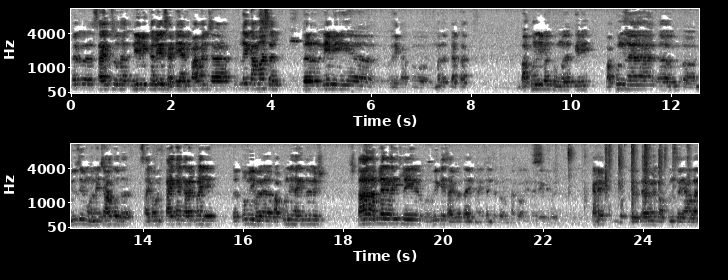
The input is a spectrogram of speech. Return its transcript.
तर साहेब सुद्धा नेहमी कलेसाठी आणि बाबांच्या कुठलंही काम असेल तर नेहमी हे कर- मदत करतात. बापूंनी पण खूप मदत केली. बापूंना म्युझियम होण्याच्या अगोदर साहेबांनी काय काय करायला पाहिजे? तर तुम्ही बापूंनी सांगितलं स्टार आपल्या इथले विके साहेब आहेत नाही त्यांचं करून टाकावं काय? त्यामुळे बापूंचा आभार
